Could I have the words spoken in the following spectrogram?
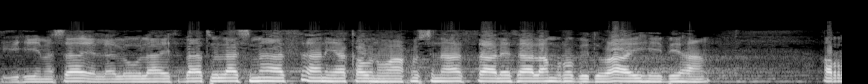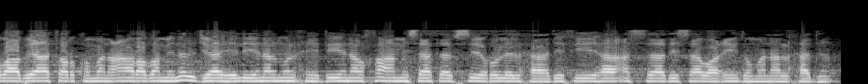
فيه مسائل الأولى إثبات الأسماء الثانية كونها حسنى الثالثة الأمر بدعائه بها. الرابعة ترك من عارض من الجاهلين الملحدين الخامسة تفسير الإلحاد فيها. السادسة وعيد من ألحد.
